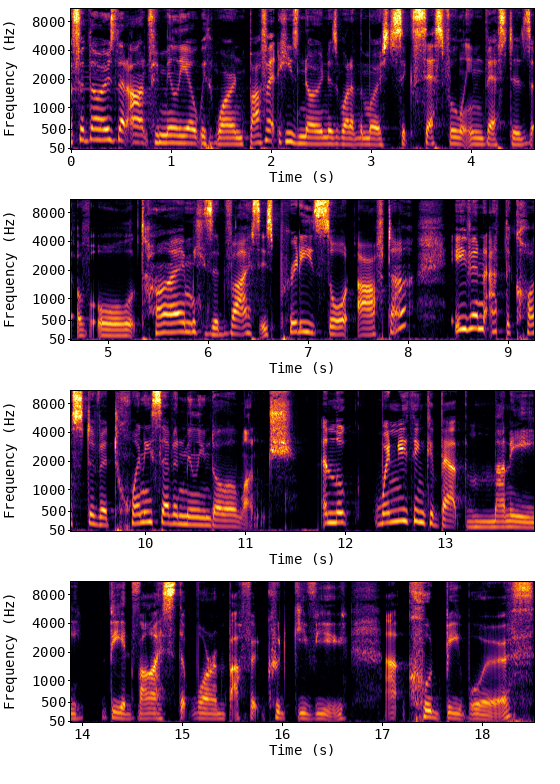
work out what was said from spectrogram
For those that aren't familiar with Warren Buffett, he's known as one of the most successful investors of all time. His advice is pretty sought after, even at the cost of a $27 million lunch. And look, when you think about the money the advice that Warren Buffett could give you uh, could be worth.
